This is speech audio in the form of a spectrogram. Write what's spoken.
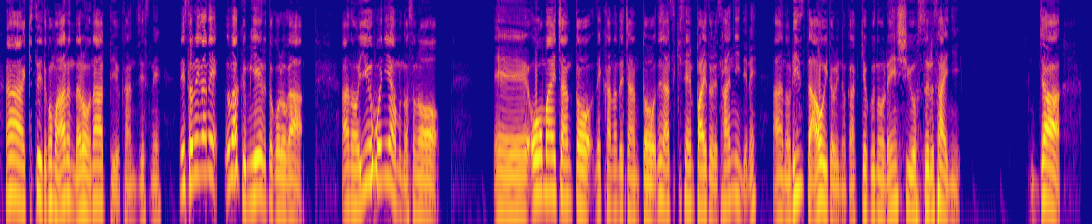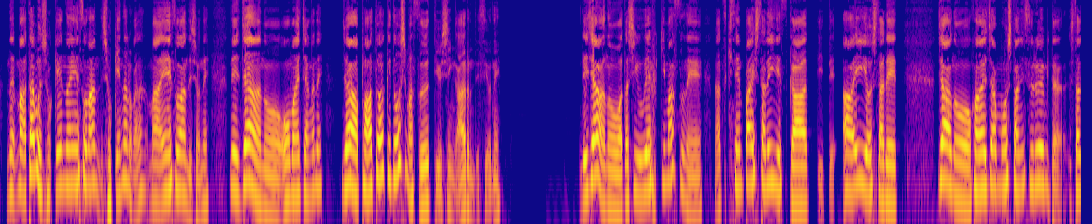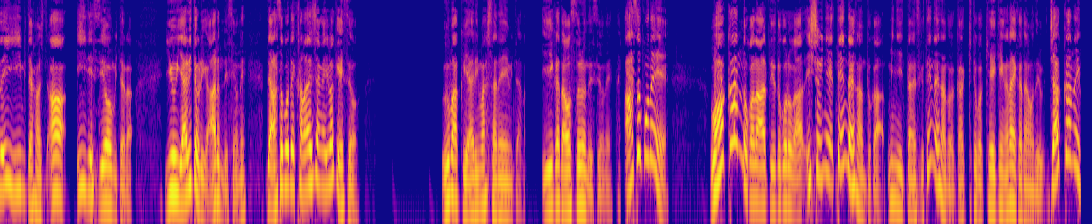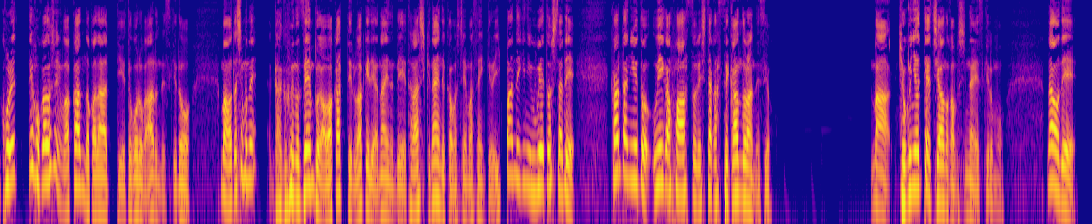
ああ、きついとこもあるんだろうなっていう感じですね。で、それがね、うまく見えるところが、あの、ユーフォニアムのその、えー、大前ちゃんと、で、かなでちゃんと、で、夏木先輩とで3人でね、あの、リズと青い鳥の楽曲の練習をする際に、じゃあ、ね、まあ多分初見の演奏なんで、初見なのかな？まあ演奏なんでしょうね。で、じゃああの、大前ちゃんがね、じゃあパート分けどうします？っていうシーンがあるんですよね。で、じゃああの、私上吹きますね。夏木先輩下でいいですか？って言って、あ、いいよ、下で。じゃああの、かなえちゃんも下にする？みたいな、下でいい？みたいな話で、あ、いいですよ、みたいな、いうやりとりがあるんですよね。で、あそこでかなえちゃんが言うわけですよ。うまくやりましたね、みたいな言い方をするんですよね。あそこね、わかんのかなっていうところが、一緒にね、天台さんとか見に行ったんですけど、天台さんとか楽器とか経験がない方なので、若干ね、これって他の人にわかんのかなっていうところがあるんですけど、まあ私もね、楽譜の全部が分かってるわけではないので、正しくないのかもしれませんけど、一般的に上と下で、簡単に言うと上がファーストで下がセカンドなんですよ。まあ、曲によっては違うのかもしれないですけども。なので、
